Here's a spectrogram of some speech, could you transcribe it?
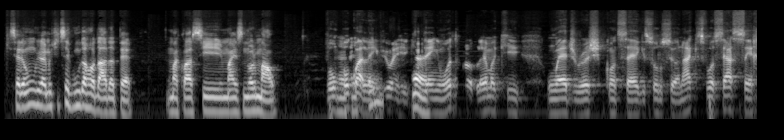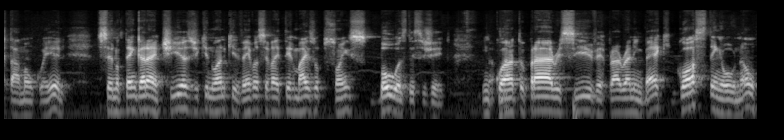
que serão geralmente de segunda rodada até. Uma classe mais normal. Vou um é, pouco é, além, viu, Henrique? É. Tem um outro problema que um edge rush consegue solucionar, que se você acerta a mão com ele, você não tem garantias de que no ano que vem você vai ter mais opções boas desse jeito. Enquanto para receiver, para running back, gostem ou não,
